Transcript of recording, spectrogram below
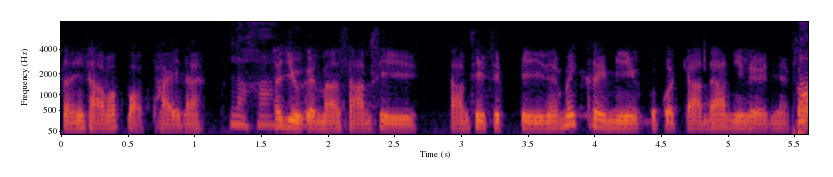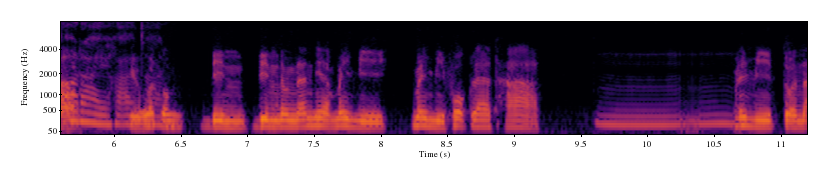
สันนิษฐานว่าปลอดภัยนะเหรอคะถ้าอยู่กันมา3 4 3 4 0ปีเนี่ยไม่เคยมีปรากฏการณ์ด้านนี้เลยเนี่ยเพราะอะไรคะอาถือจาว่ารตรงย์ดินดินตรงนั้นเนี่ยไม่มีไม่มีพวกแร่ธาตุอืมไม่มีตัวน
